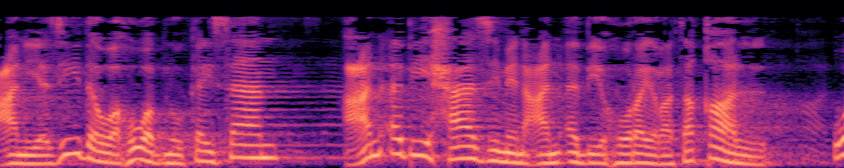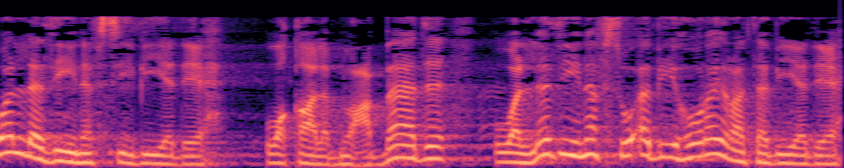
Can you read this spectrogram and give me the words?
عن يزيد وهو ابن كيسان عن أبي حازم عن أبي هريرة قال والذي نفسي بيده؟ وقال ابن عباد والذي نفس أبي هريرة بيده؟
